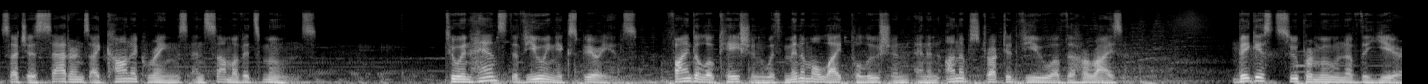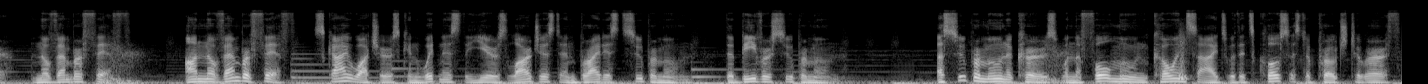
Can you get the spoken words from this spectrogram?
such as Saturn's iconic rings and some of its moons. To enhance the viewing experience, find a location with minimal light pollution and an unobstructed view of the horizon. Biggest supermoon of the year, November 5th. On November 5th, skywatchers can witness the year's largest and brightest supermoon, the Beaver supermoon. A supermoon occurs when the full moon coincides with its closest approach to Earth,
